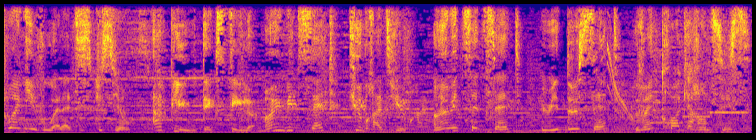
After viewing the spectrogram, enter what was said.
Joignez-vous à la discussion. Appelez ou textez le 187 Cube Radio 1877 827 2346.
